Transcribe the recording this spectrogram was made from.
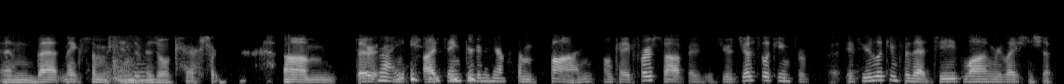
and that makes them Mhm. individual characters. Um, there, Right. I think you're going to have some fun. Okay, first off, if if you're just looking for, if you're looking for that deep, long relationship,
